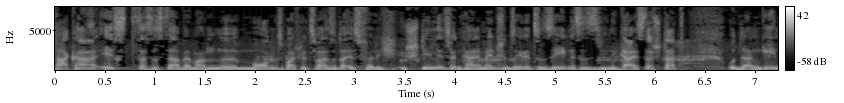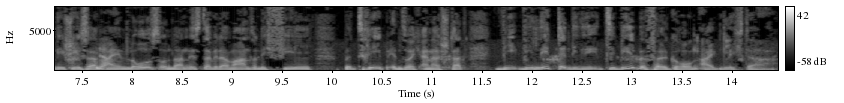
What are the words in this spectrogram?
Raqqa ist, dass es da, wenn man äh, morgens beispielsweise da ist, völlig still ist, wenn keine Menschenseele zu sehen ist, ist es wie eine Geisterstadt und dann gehen die Schießereien ja. los und dann ist da wieder wahnsinnig viel Betrieb in solch einer Stadt. Wie, wie lebt denn die, die Zivilbevölkerung eigentlich da?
